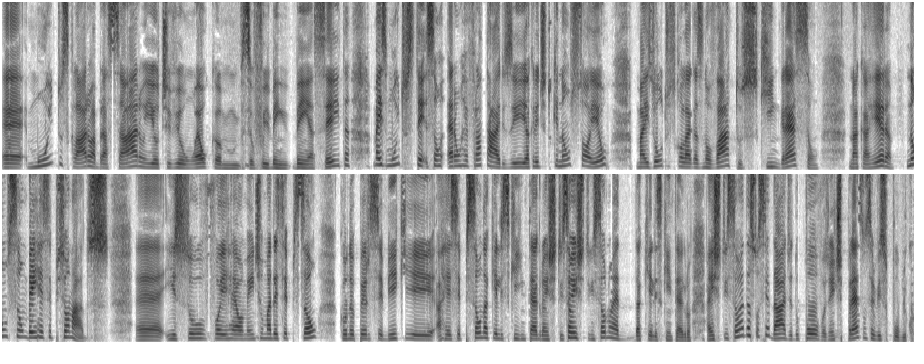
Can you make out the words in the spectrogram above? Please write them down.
É, muitos, claro, abraçaram e eu tive um welcome, eu fui bem, bem aceita, mas muitos são, eram refratários e acredito que não só eu, mas outros colegas novatos que ingressam na carreira não são bem recepcionados. É, isso foi realmente uma decepção quando eu percebi que a recepção daqueles que integram a instituição, a instituição não é daqueles que integram, a instituição é da sociedade, é do povo, a gente presta um serviço público,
